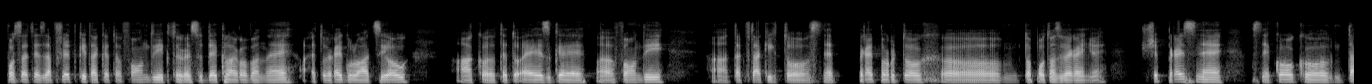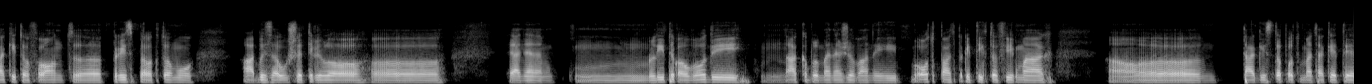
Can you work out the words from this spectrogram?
V podstate za všetky takéto fondy, ktoré sú deklarované aj to reguláciou, ako tieto ESG fondy, tak v takýchto vlastne reportoch to potom zverejňuje. Čiže presne vlastne koľko takýto fond prispel k tomu, aby sa ušetrilo ja neviem, mm, litrov vody, mm, ako bol manažovaný odpad pri týchto firmách, takisto potom aj také tie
